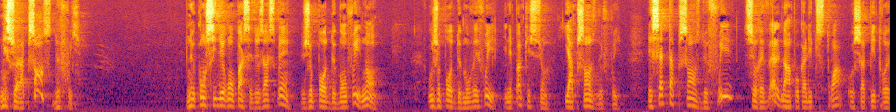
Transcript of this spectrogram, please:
mais sur l'absence de fruits. Ne considérons pas ces deux aspects. Je porte de bons fruits, non. Ou je porte de mauvais fruits. Il n'est pas question. Il y a absence de fruits. Et cette absence de fruits se révèle dans Apocalypse 3, au chapitre,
